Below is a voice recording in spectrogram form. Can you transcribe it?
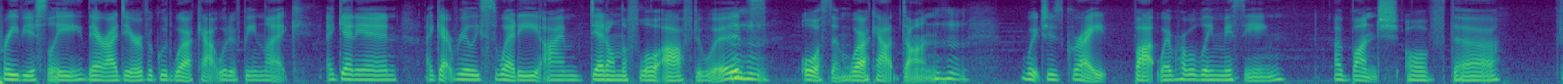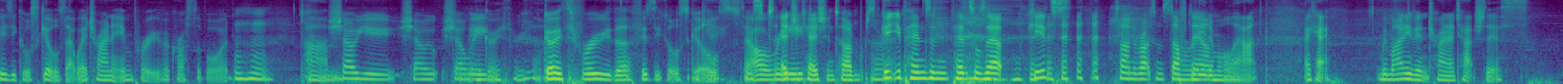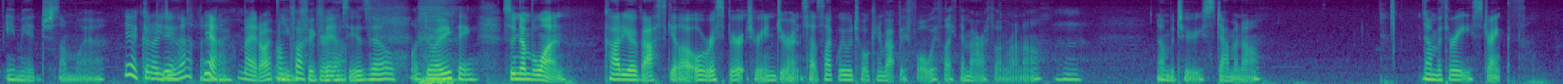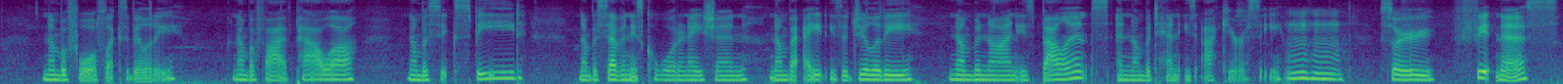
previously, their idea of a good workout would have been like, I get in, I get really sweaty, I'm dead on the floor afterwards. Mhm. Awesome, workout done, Mhm. which is great. But we're probably missing a bunch of the physical skills that we're trying to improve across the board. Mhm. Um, shall you? Shall shall we go through that? go through the physical skills? so I'll read- education time. All Get right. your pens and pencils out, kids. Time to write some stuff I'll read them all out. Okay, we might even try and attach this image somewhere. Yeah, good Can idea. do that? I Yeah, mate, I, I'm can fucking figure it out. fancy as hell. I'll do anything. So number one, cardiovascular or respiratory endurance. That's like we were talking about before with like the marathon runner. mm-hmm. Number two, stamina. Number three, strength. Number four, flexibility. Number five, power. Number six, speed. Number seven is coordination. Number eight is agility. Number nine is balance. And number 10 is accuracy. Mm-hmm. So, fitness,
